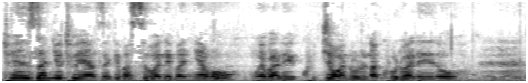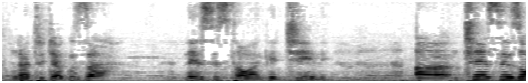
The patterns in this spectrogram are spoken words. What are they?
Twe- twenza nnyo tweyanzage basebo ne banyabo mwebale kujja wano olunaku olwaleero nga tujaguza ne sisita wange jiini Ah, kyensinza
